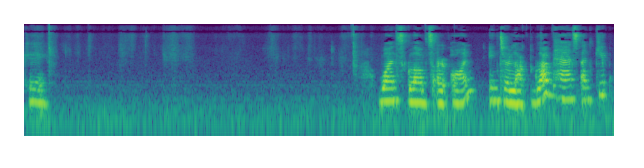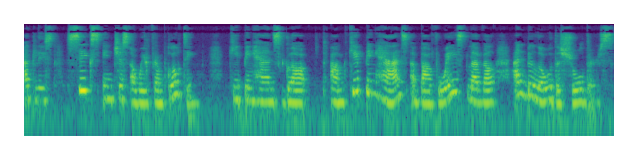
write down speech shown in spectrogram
Okay. Once gloves are on, Interlock gloved hands and keep at least 6 inches away from clothing, keeping hands gloved um, keeping hands above waist level and below the shoulders.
